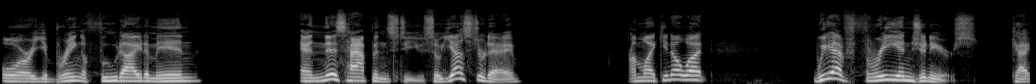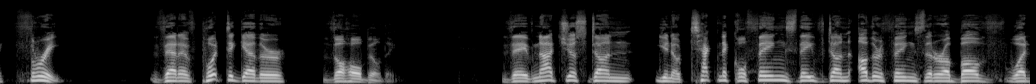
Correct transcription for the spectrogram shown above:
or you bring a food item in and this happens to you? So, yesterday, I'm like, you know what? We have three engineers, okay? Three that have put together the whole building. They've not just done, you know, technical things, they've done other things that are above what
